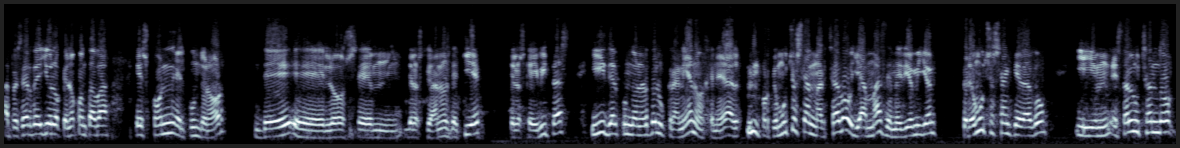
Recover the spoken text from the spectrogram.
A pesar de ello, lo que no contaba es con el punto honor de, eh, los, em, de los ciudadanos de Kiev, de los kievitas y del punto honor del ucraniano en general, porque muchos se han marchado, ya más de medio millón, pero muchos se han quedado y mm, están luchando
